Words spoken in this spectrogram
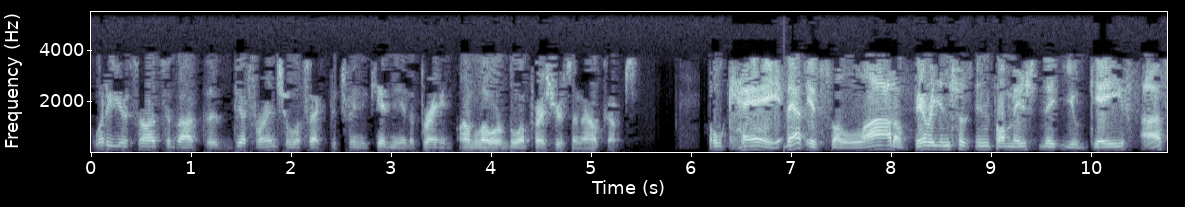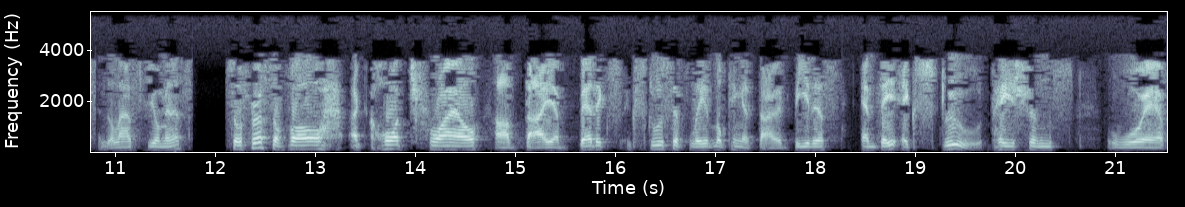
what are your thoughts about the differential effect between the kidney and the brain on lower blood pressures and outcomes? Okay, that is a lot of very interesting information that you gave us in the last few minutes. So first of all, Accord trial of diabetics exclusively looking at diabetes, and they exclude patients with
